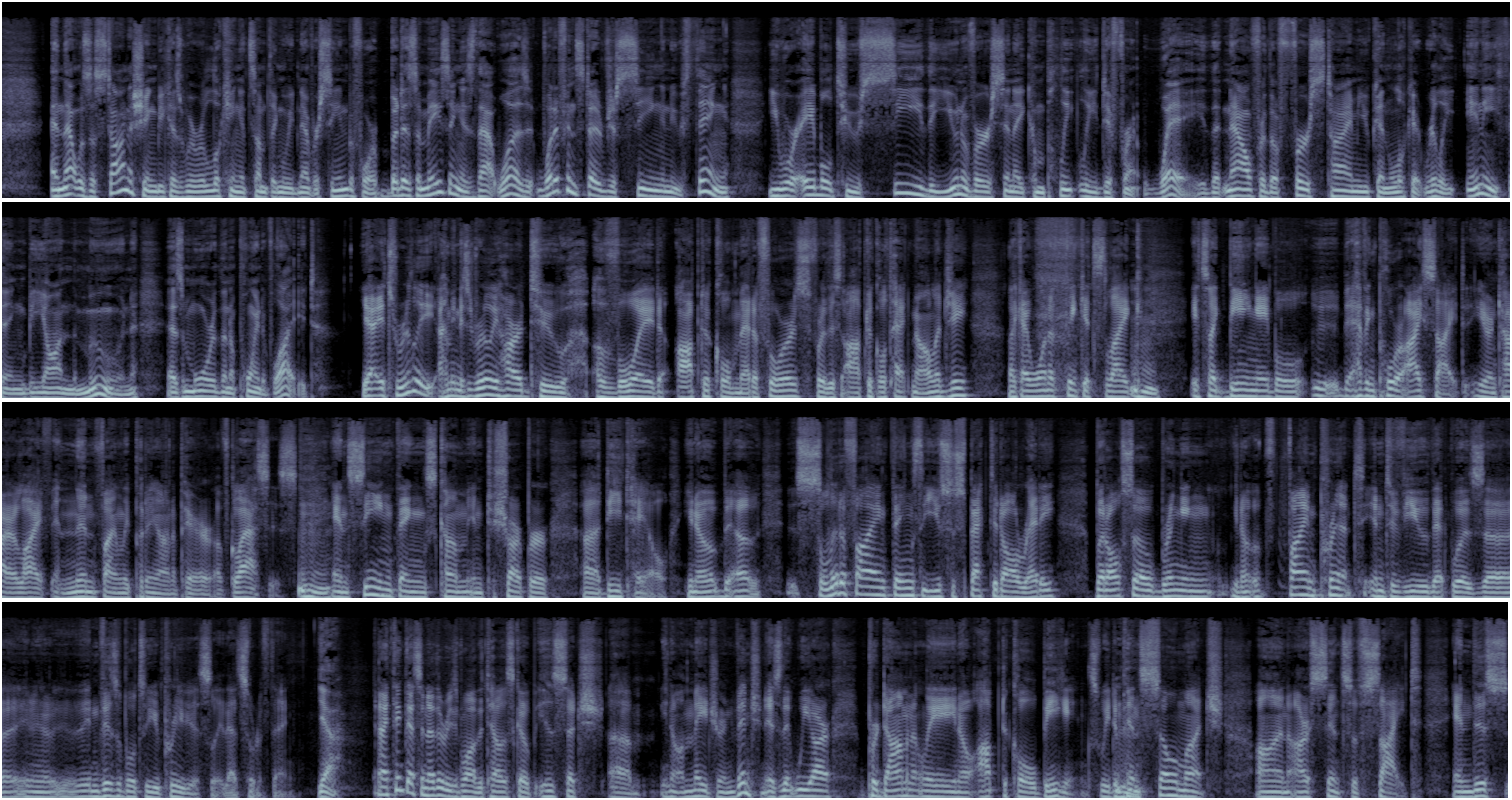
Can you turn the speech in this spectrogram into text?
And that was astonishing because we were looking at something we'd never seen before. But as amazing as that was, what if instead of just seeing a new thing, you were able to see the universe in a completely different way? That now, for the first time, you can look at really anything beyond the moon as more than a point of light. Yeah, it's really, I mean, it's really hard to avoid optical metaphors for this optical technology. Like, I want to think it's like, mm-hmm it's like being able, uh, having poor eyesight your entire life and then finally putting on a pair of glasses Mm-hmm. and seeing things come into sharper uh, detail, you know, uh, solidifying things that you suspected already, but also bringing, you know, fine print into view that was uh, you know, invisible to you previously, that sort of thing. Yeah. And I think that's another reason why the telescope is such, um, you know, a major invention is that we are predominantly, you know, optical beings. We depend so much on our sense of sight, and this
